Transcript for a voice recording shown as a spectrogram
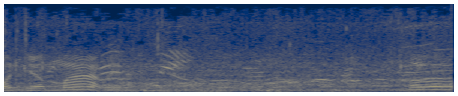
คนเยอะมากเลยนะเออ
